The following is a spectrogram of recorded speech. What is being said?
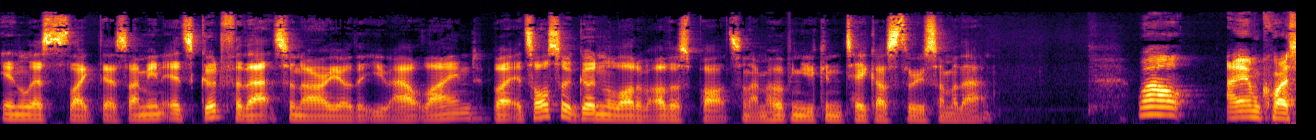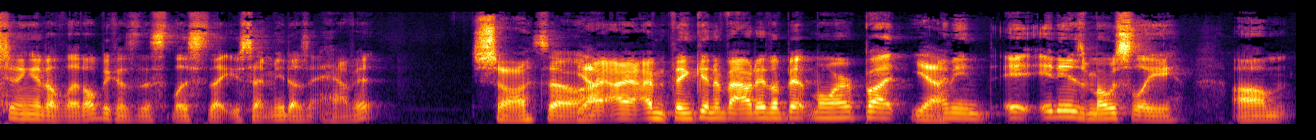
in lists like this? I mean, it's good for that scenario that you outlined, but it's also good in a lot of other spots, and I'm hoping you can take us through some of that. Well, I am questioning it a little because this list that you sent me doesn't have it. Sure. So Yeah. I, I, I'm thinking about it a bit more. But Yeah. I mean, it, it is mostly um,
